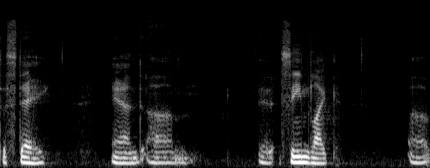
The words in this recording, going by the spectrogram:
to stay. And um, it seemed like uh,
